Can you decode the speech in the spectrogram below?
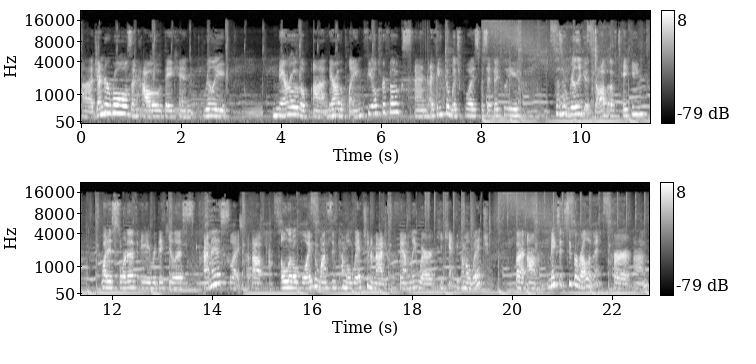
uh, gender roles and how they can really narrow the uh, narrow the playing field for folks. And I think The Witch Boy specifically does a really good job of taking what is sort of a ridiculous premise, like about a little boy who wants to become a witch in a magical family where he can't become a witch, but um, makes it super relevant for um,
